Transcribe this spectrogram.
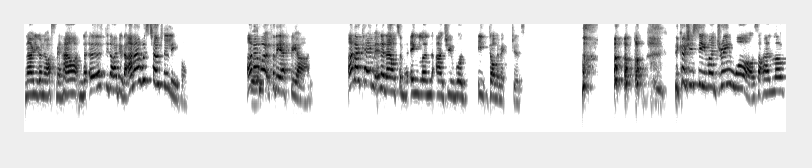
Now you're going to ask me, how on earth did I do that? And I was totally legal. And I worked for the FBI. And I came in and out of England as you would eat dolly mixtures. because you see, my dream was that I loved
